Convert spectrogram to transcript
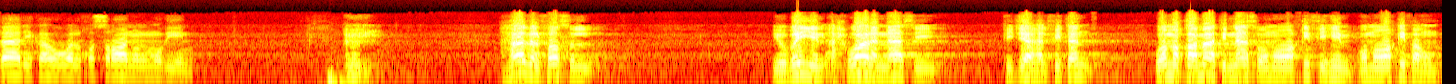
ذلك هو الخسران المبين. هذا الفصل يبين أحوال الناس تجاه الفتن ومقامات الناس ومواقفهم ومواقفهم.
